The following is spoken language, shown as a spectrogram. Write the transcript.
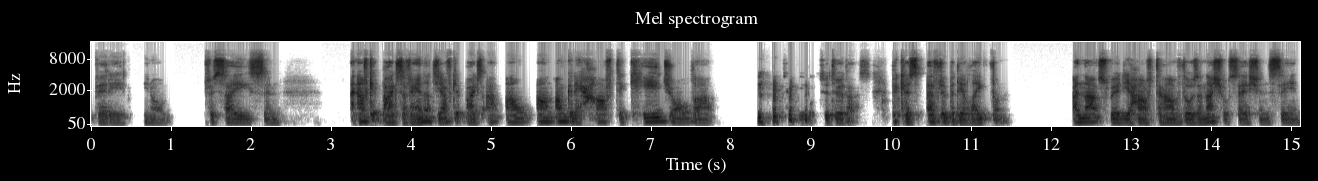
very, you know, precise and and I've got bags of energy. I've got bags. I, I'll, I'm, I'm going to have to cage all that to be able to do this because everybody liked them. And that's where you have to have those initial sessions saying,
